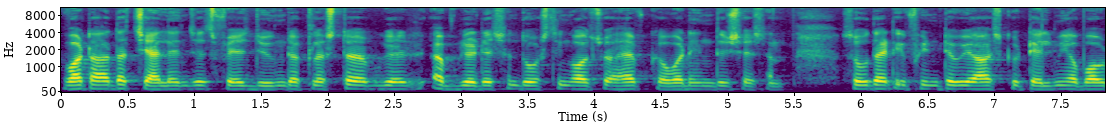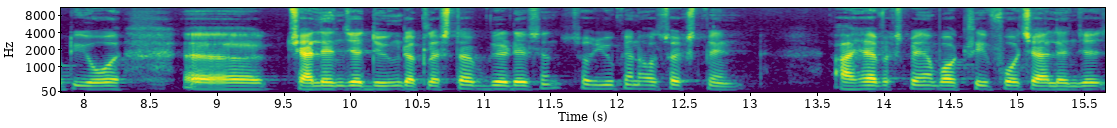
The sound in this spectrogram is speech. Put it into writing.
what are the challenges faced during the cluster upgrade, upgradation, those things also I have covered in this session. So that if interview asks you tell me about your uh, challenges during the cluster upgradation, so you can also explain. I have explained about three four challenges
